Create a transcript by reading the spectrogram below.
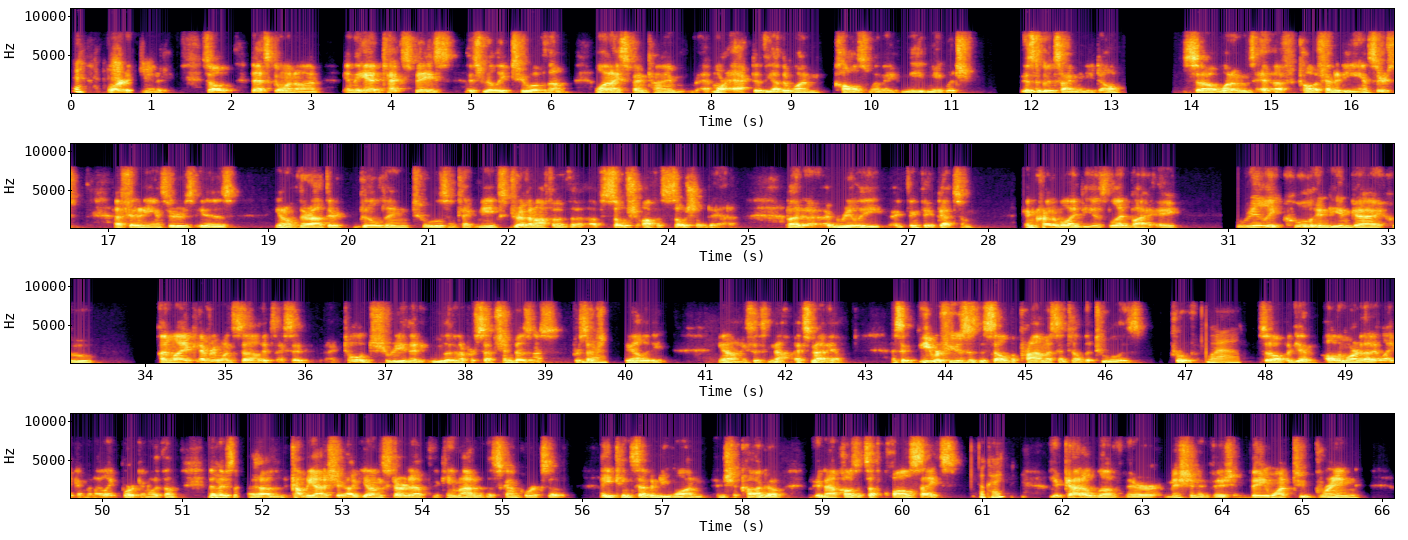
Florida community. So that's going on. In the ed tech space, it's really two of them. One, I spend time more active. The other one calls when they need me, which is a good sign when you don't. So one of them's uh, called Affinity Answers. Affinity Answers is, you know, they're out there building tools and techniques driven off of the of social off of social data. But uh, I'm really, I think they've got some incredible ideas led by a really cool Indian guy who, unlike everyone else, it's I said I told Cherie that we live in a perception business, perception yeah. reality. You know, he says no, it's not him. I said he refuses to sell the promise until the tool is proven. Wow. So again, all the more that I like him and I like working with him. Then yeah. there's a, a, company out of a young startup that came out of the Skunk Works of 1871 in Chicago. It now calls itself QualSights. Okay. You gotta love their mission and vision. They want to bring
